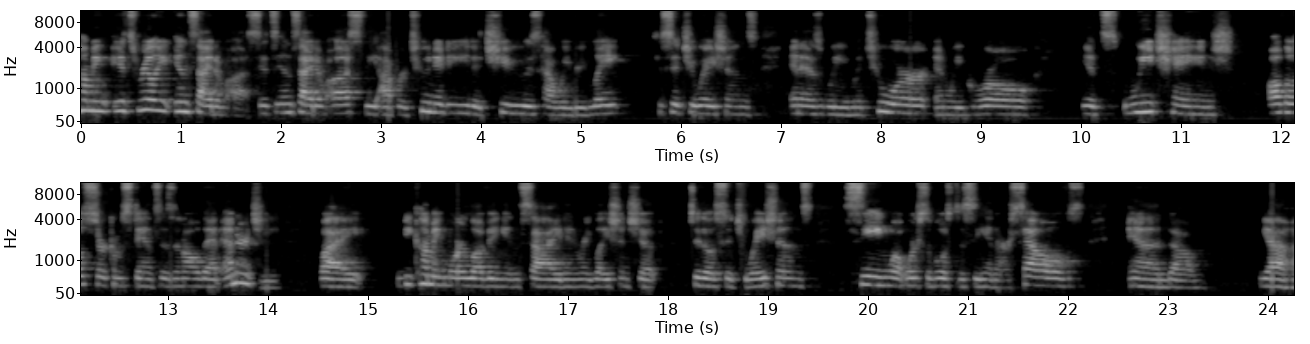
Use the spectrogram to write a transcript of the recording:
coming, it's really inside of us. It's inside of us the opportunity to choose how we relate to situations. And as we mature and we grow, it's we change all those circumstances and all that energy by becoming more loving inside in relationship to those situations, seeing what we're supposed to see in ourselves. And um, yeah,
